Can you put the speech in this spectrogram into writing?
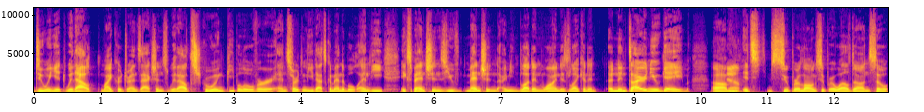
doing it without microtransactions, without screwing people over. And certainly that's commendable. And the expansions you've mentioned, I mean, Blood and Wine is like an, an entire new game. Um, Yeah. It's super long, super well done. So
